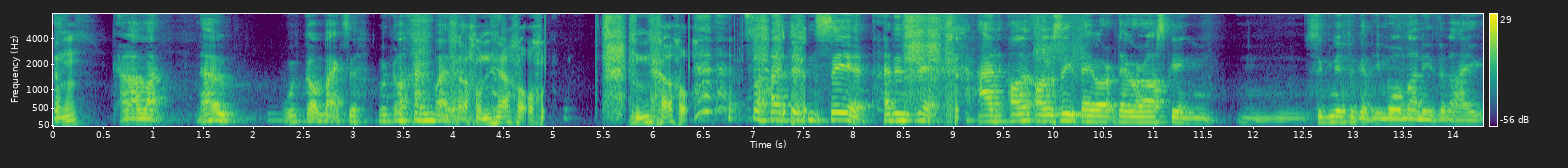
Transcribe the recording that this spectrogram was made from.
Mm-hmm. And I'm like, no, we've gone back to, we've gone home by then. Oh, no. No. so I didn't see it. I didn't see it. And honestly, they were they were asking significantly more money than I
